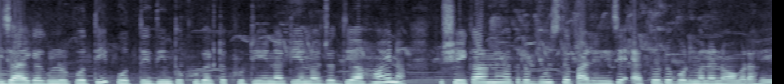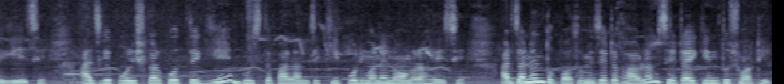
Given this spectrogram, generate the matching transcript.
এই জায়গাগুলোর প্রতি প্রত্যেক দিন তো খুব একটা খুঁটিয়ে নাটিয়ে নজর দেওয়া হয় না, তো সেই কারণে অতটা বুঝতে পারিনি যে এতটা পরিমাণে নোংরা হয়ে গিয়েছে। আজকে পরিষ্কার করতে গিয়ে বুঝতে পারলাম যে কী পরিমাণে নোংরা হয়েছে। আর জানেন তো, প্রথমে যেটা ভাবলাম সেটাই কিন্তু সঠিক।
